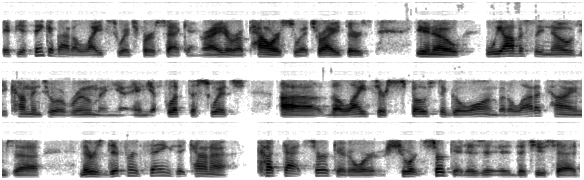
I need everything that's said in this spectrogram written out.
if you think about a light switch for a second, right, or a power switch, right? There's, you know, we obviously know if you come into a room and you and you flip the switch, uh, the lights are supposed to go on, but a lot of times uh, there's different things that kind of cut that circuit or short circuit, as it, that you said,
